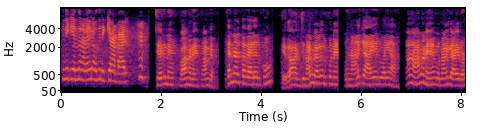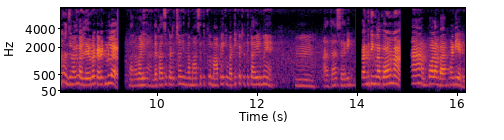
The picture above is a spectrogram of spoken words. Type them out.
இன்னைக்கு எந்த நிலையில வந்து நிக்கிறான் பாரு. சரிண்ணே வாங்கண்ணே வாங்க. எத்தனை நாள்ப்பா வேலை இருக்கும்? ஏதோ அஞ்சு நாள் வேலை இருக்குண்ணே ஒரு நாளைக்கு ஆயிரம் ரூபாயா? ஆ ஆமாண்ணே. ஒரு நாளைக்கு ஆயிரம் ரூபா அஞ்சு நாளைக்கு ஐயாயிரம் ரூபாய் கிடைக்கும்ல. பரவாயில்ல அந்த காசு கிடைச்சா இந்த மாசத்துக்கு மாப்பிளைக்கு வட்டி கட்டுறதுக்கு ஆயிடுமே. ம் அதான் சரி. வந்துட்டீங்களா போவோமா? ஆ போலாம்பா. வண்டி எடு.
